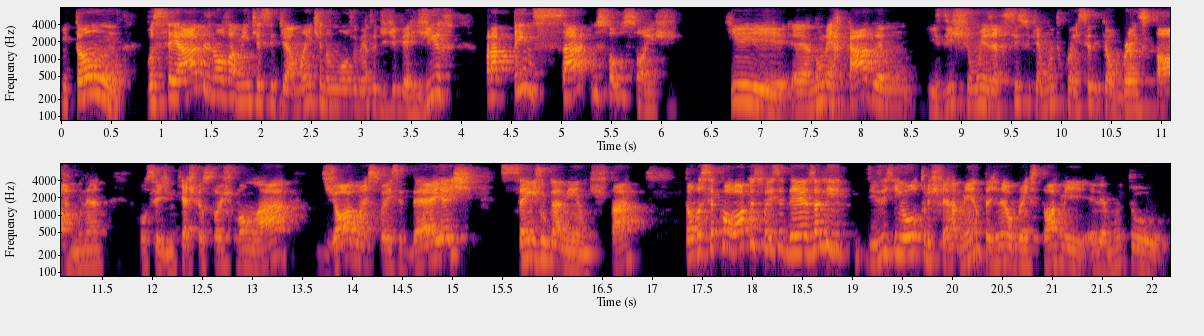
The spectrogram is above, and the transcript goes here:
Então, você abre novamente esse diamante no movimento de divergir para pensar em soluções. Que é, no mercado é, existe um exercício que é muito conhecido, que é o brainstorm, né? Ou seja, em que as pessoas vão lá, jogam as suas ideias sem julgamentos, tá? Então você coloca as suas ideias ali. Existem outras ferramentas, né? O brainstorm ele é muito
